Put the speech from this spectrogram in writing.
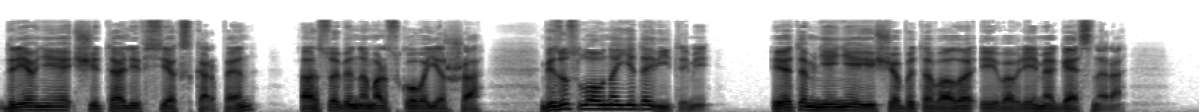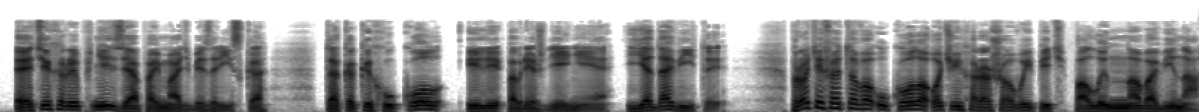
Древние считали всех скорпен, а особенно морского ерша, безусловно ядовитыми, и это мнение еще бытовало и во время Гесснера. Этих рыб нельзя поймать без риска, так как их укол или повреждение ядовиты. Против этого укола очень хорошо выпить полынного вина.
